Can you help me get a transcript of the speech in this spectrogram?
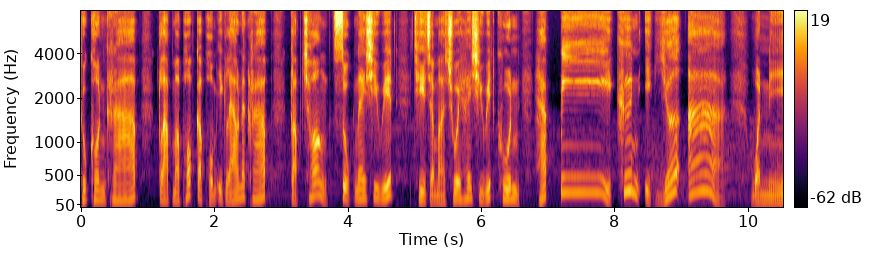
ทุกคนครับ กลับมาพบกับผมอีกแล้วนะครับ กลับช่องสุขในชีวิต ที่จะมาช่วยให้ชีวิตคุณแฮปปี้ขึ้นอีกเยอะอ่าวันนี้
